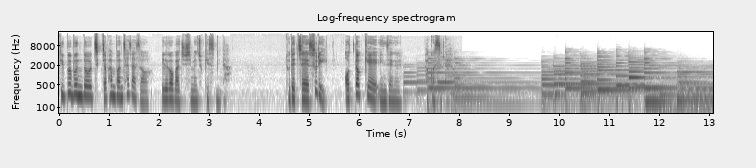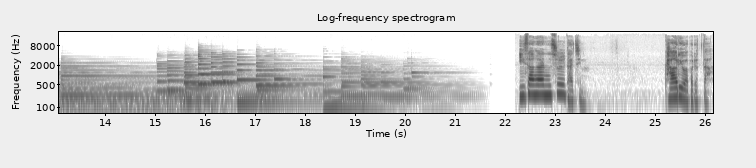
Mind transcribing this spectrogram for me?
뒷부분도 직접 한번 찾아서 읽어봐 주시면 좋겠습니다. 도대체 술이 어떻게 인생을 바꿨을까요? 이상한 술 다짐. 가을이 와버렸다.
